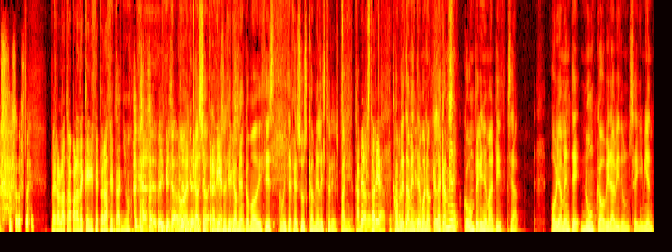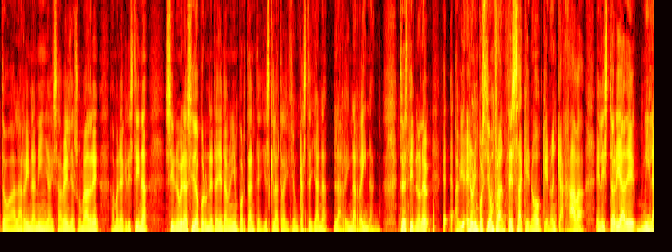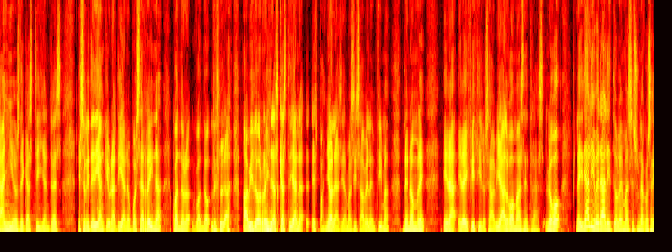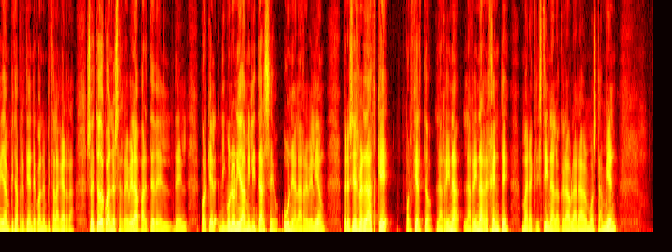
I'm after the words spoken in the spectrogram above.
pero la otra parte que dice, pero hace daño. no, el caso, es que cambian, como, dices, como dice Jesús, cambia la historia de España. Cambia la historia. Completamente. Bueno, la cambian con un pequeño matiz. O sea, obviamente nunca hubiera habido un seguimiento a la reina niña Isabel y a su madre, a María Cristina, si no hubiera sido por un detalle también importante, y es que la tradición castellana, la reina reinan. Entonces, decir, no le, eh, era una imposición francesa que no, que no encajaba en la historia de mil años de Castilla. Entonces, eso que te digan que una tía no puede ser reina, cuando, cuando ha habido reinas castellanas, españolas, y además Isabel encima, de nombre, era, era difícil, o sea, había algo más detrás. Luego, la idea liberal y todo lo demás es una cosa que ya empieza prácticamente cuando empieza la guerra, sobre todo cuando se revela parte del, del porque ninguna unidad militar se une a la rebelión, pero sí es verdad que por cierto, la reina, la reina regente, María Cristina, lo que ahora hablaremos también,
